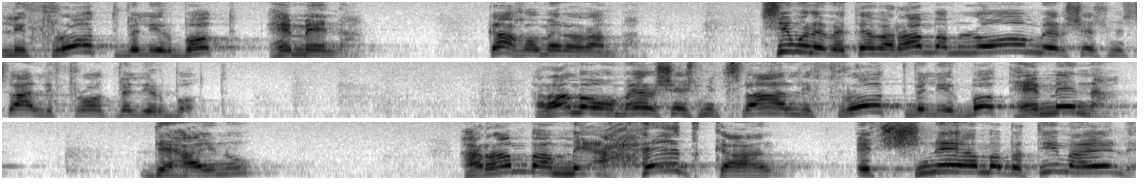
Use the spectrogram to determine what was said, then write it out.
לפרוט ולרבות המנה. כך אומר הרמב"ם. שימו לב היטב, הרמב"ם לא אומר שיש מצווה לפרוט ולרבות. הרמב"ם אומר שיש מצווה לפרוט ולרבות המנה. דהיינו, הרמב"ם מאחד כאן את שני המבטים האלה.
